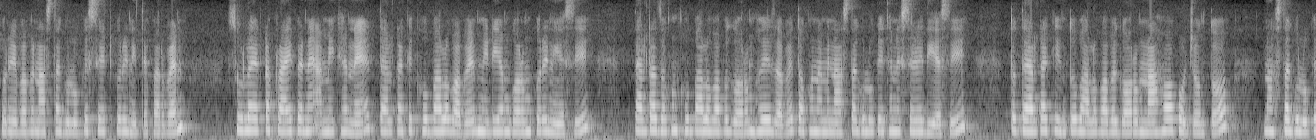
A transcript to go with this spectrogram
করে এভাবে নাস্তাগুলোকে সেট করে নিতে পারবেন। চুলায় একটা ফ্রাই প্যানে আমি এখানে তেলটাকে খুব ভালোভাবে মিডিয়াম গরম করে নিয়েছি। তেলটা যখন খুব ভালোভাবে গরম হয়ে যাবে, তখন আমি নাস্তাগুলোকে এখানে ছেড়ে দিয়েছি। তো তেলটা কিন্তু ভালোভাবে গরম না হওয়া পর্যন্ত নাস্তাগুলোকে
